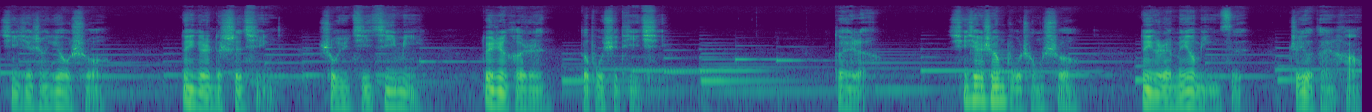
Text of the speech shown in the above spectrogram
辛先生又说：“那个人的事情属于极机密，对任何人都不许提起。”对了，辛先生补充说：“那个人没有名字，只有代号。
